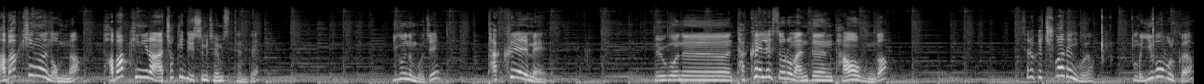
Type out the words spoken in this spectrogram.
바바킹은 없나? 바바킹이랑 아처킹도 있으면 재밌을 텐데 이거는 뭐지? 다크 헬멧 이거는 다크 엘릭서로 만든 방어구인가? 새롭게 추가된 거요 한번 입어볼까요?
